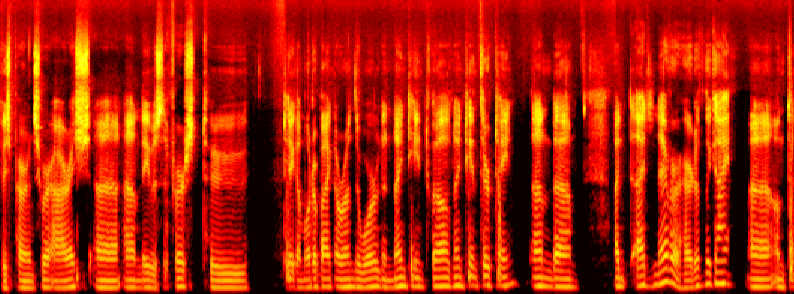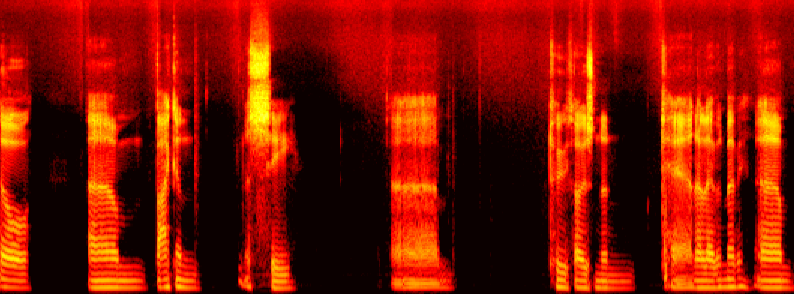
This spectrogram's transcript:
whose parents were Irish, uh, and he was the first to take a motorbike around the world in 1912, 1913. And um, I'd, I'd never heard of the guy uh, until um, back in, let's see, um, 2010, 11 maybe. Um,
